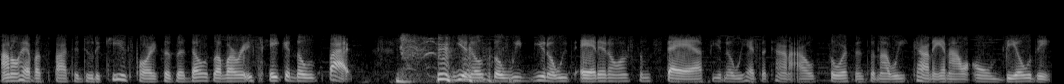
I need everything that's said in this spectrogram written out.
I don't have a spot to do the kids party because adults have already taken those spots. you know, so we, you know, we've added on some staff. You know, we had to kind of outsource, and so now we kind of in our own building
